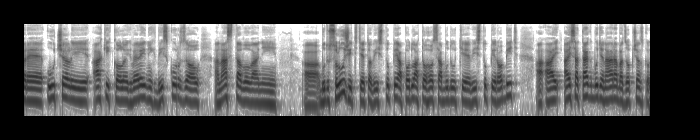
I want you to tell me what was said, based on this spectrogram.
pre účely akýchkoľvek verejných diskurzov a nastavovaní budú slúžiť tieto výstupy a podľa toho sa budú tie výstupy robiť a aj, aj sa tak bude nárábať s občianskou,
